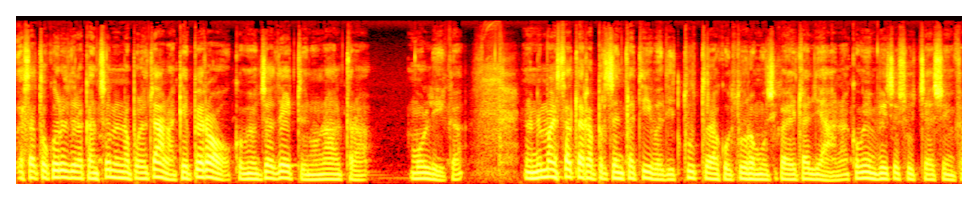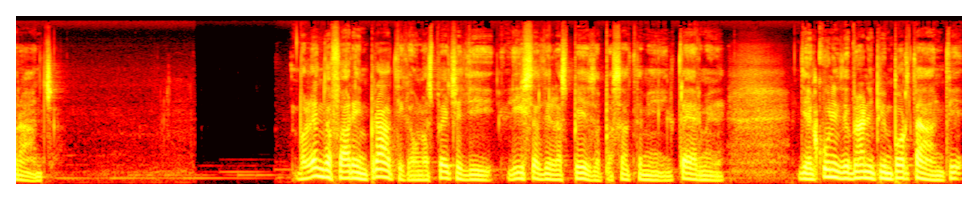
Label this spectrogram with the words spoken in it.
è stato quello della canzone napoletana, che però, come ho già detto in un'altra mollica, non è mai stata rappresentativa di tutta la cultura musicale italiana, come invece è successo in Francia. Volendo fare in pratica una specie di lista della spesa, passatemi il termine, di alcuni dei brani più importanti,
